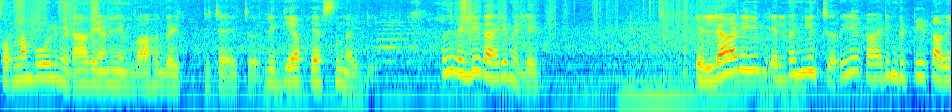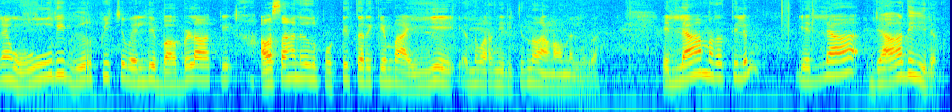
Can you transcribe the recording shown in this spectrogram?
സ്വർണം പോലും ഇടാതെയാണ് ഞാൻ വിവാഹം കഴിപ്പിച്ചയച്ചത്. വിദ്യാഭ്യാസം നൽകി. അത് വലിയ കാര്യമല്ലേ? എല്ലാവരെയും എന്തെങ്കിലും ചെറിയ കാര്യം കിട്ടിയിട്ട് അതിനെ ഊതി വീർപ്പിച്ച് വലിയ ബബിളാക്കി അവസാനം ഇത് പൊട്ടിത്തെറിക്കുമ്പോൾ അയ്യേ എന്ന് പറഞ്ഞിരിക്കുന്നതാണോ എന്നുള്ളത് എല്ലാ മതത്തിലും എല്ലാ ജാതിയിലും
